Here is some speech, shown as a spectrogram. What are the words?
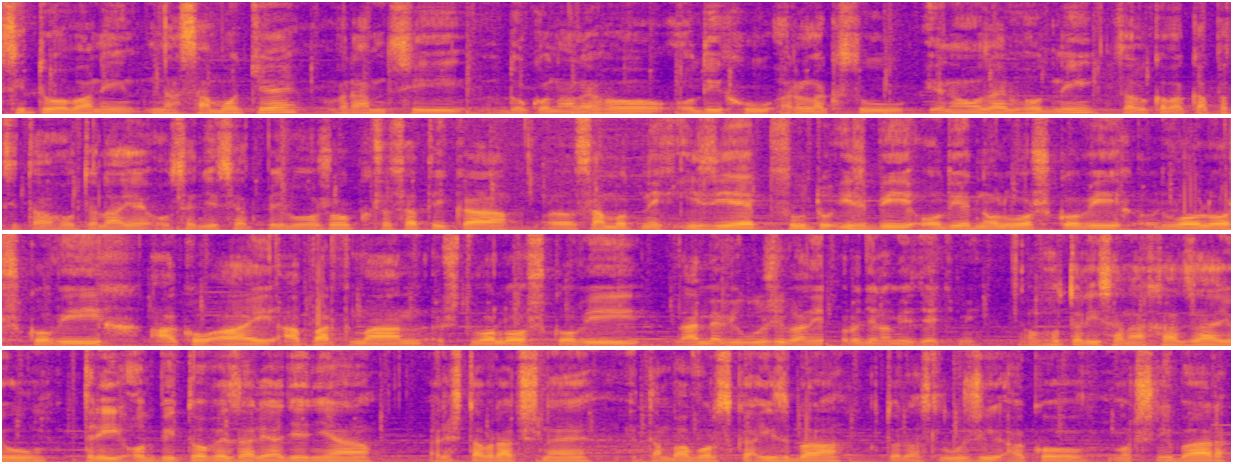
situovaný na samote, v rámci dokonalého oddychu a relaxu je naozaj vhodný. Celková kapacita hotela je 85 lôžok. Čo sa týka e, samotných izieb, sú tu izby od jednolôžkových, dvojlôžkových, ako aj apartmán štvorlôžkový, najmä využívaný rodinami s deťmi. V hoteli sa nachádzajú tri odbytové zariadenia, reštauračné, je tam bavorská izba, ktorá slúži ako nočný bar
